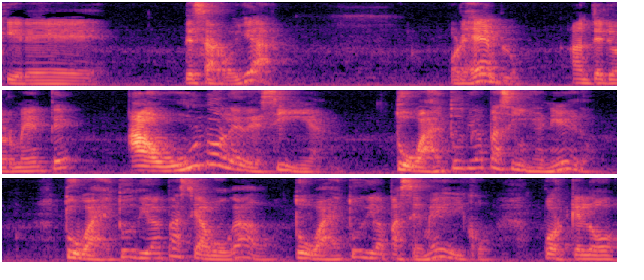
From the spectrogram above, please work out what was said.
quieres desarrollar. Por ejemplo, anteriormente a uno le decían, tú vas a estudiar para ser ingeniero, tú vas a estudiar para ser abogado, tú vas a estudiar para ser médico, porque lo,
